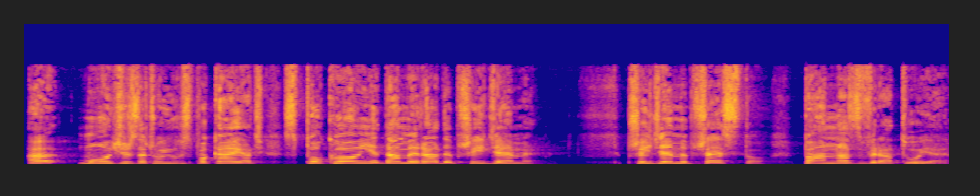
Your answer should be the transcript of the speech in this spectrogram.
A Mojżesz zaczął ich uspokajać. Spokojnie, damy radę, przejdziemy. Przejdziemy przez to. Pan nas wyratuje.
